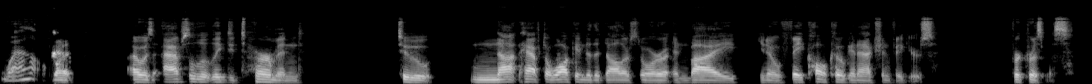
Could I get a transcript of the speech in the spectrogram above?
Wow. But I was absolutely determined to not have to walk into the dollar store and buy, you know, fake Hulk Hogan action figures for Christmas.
